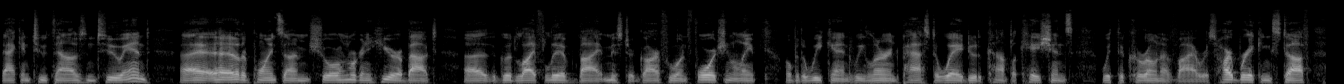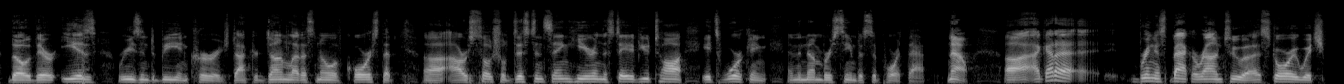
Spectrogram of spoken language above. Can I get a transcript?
back in 2002 and uh, at other points, I'm sure, and we're going to hear about uh, the good life lived by Mr. Garff, who unfortunately over the weekend we learned passed away due to complications with the coronavirus. Heartbreaking stuff, though there is reason to be encouraged. Dr. Dunn let us know, of course, that uh, our social distancing here in the state of Utah it's working, and the numbers seem to support that. Now, uh, I got to bring us back around to a story which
